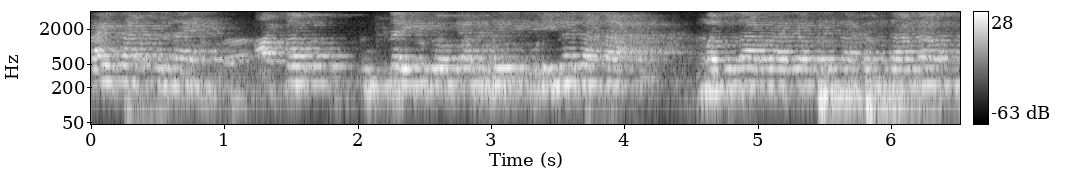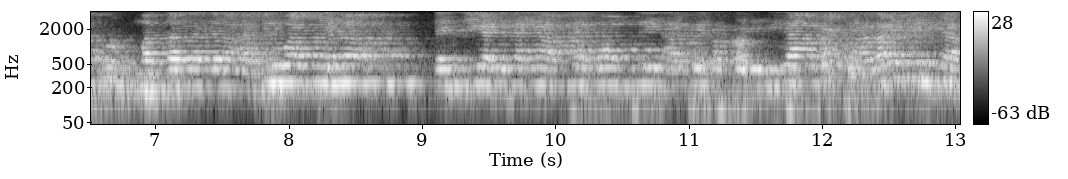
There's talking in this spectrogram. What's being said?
काहीच अडचण नाही. असं कुठलंही डोक्यामध्ये न जाता. मतदार राजापर्यंत आपण जाणं मतदार राजाला आशीर्वाद घेणं त्यांची या ठिकाणी आपल्या पॉम्पलेट आपल्या पक्षाचे विचार आपल्या आघाडीचे विचार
